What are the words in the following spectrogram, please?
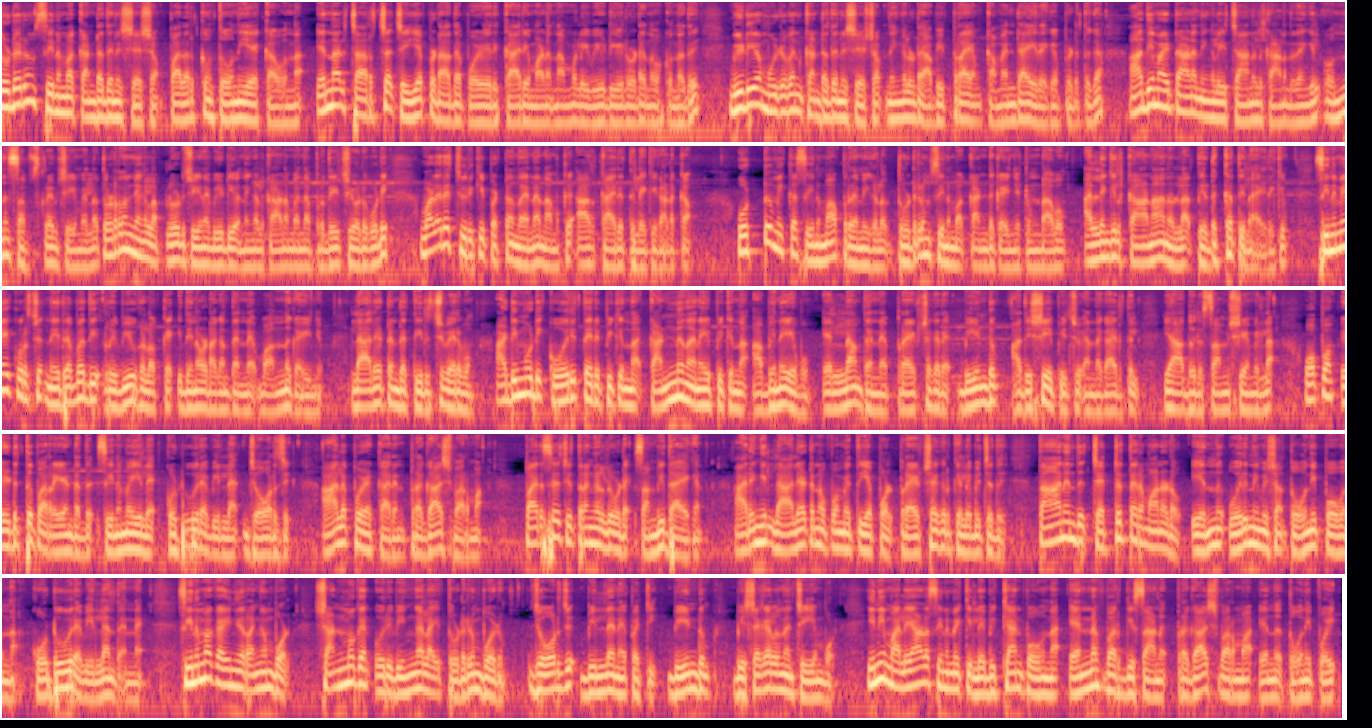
തുടരും സിനിമ കണ്ടതിന് ശേഷം പലർക്കും തോന്നിയേക്കാവുന്ന എന്നാൽ ചർച്ച ചെയ്യപ്പെടാതെ പോയ ഒരു കാര്യമാണ് നമ്മൾ ഈ വീഡിയോയിലൂടെ നോക്കുന്നത്. വീഡിയോ മുഴുവൻ കണ്ടതിന് ശേഷം നിങ്ങളുടെ അഭിപ്രായം കമന്റായി രേഖപ്പെടുത്തുക. ആദ്യമായിട്ടാണ് നിങ്ങൾ ഈ ചാനൽ കാണുന്നതെങ്കിൽ ഒന്ന് സബ്സ്ക്രൈബ് ചെയ്യുമല്ലോ. തുടർന്നും ഞങ്ങൾ അപ്ലോഡ് ചെയ്യുന്ന വീഡിയോ നിങ്ങൾ കാണുമെന്ന പ്രതീക്ഷയോടുകൂടി വളരെ ചുരുക്കി പെട്ടെന്ന് തന്നെ നമുക്ക് ആ കാര്യത്തിലേക്ക് കടക്കാം. ഒട്ടുമിക്ക സിനിമാ പ്രേമികളും തുടരും സിനിമ കണ്ടു കഴിഞ്ഞിട്ടുണ്ടാവും. അല്ലെങ്കിൽ കാണാനുള്ള തിടുക്കത്തിലായിരിക്കും. സിനിമയെക്കുറിച്ച് നിരവധി റിവ്യൂകളൊക്കെ ഇതിനോടകം തന്നെ വന്നു കഴിഞ്ഞു. ലാലേട്ടന്റെ തിരിച്ചുവരവും അടിമുടി കോരിത്തെരിപ്പിക്കുന്ന കണ്ണ് നനയിപ്പിക്കുന്ന അഭിനയവും എല്ലാം തന്നെ പ്രേക്ഷകരെ വീണ്ടും അതിശയിപ്പിച്ചു എന്ന കാര്യത്തിൽ യാതൊരു സംശയമില്ല ഒപ്പം എടുത്തു പറയേണ്ടത് സിനിമയിലെ കൊടൂര വില്ലൻ ജോർജ് ആലപ്പുഴക്കാരൻ പ്രകാശ് വർമ്മ. പരസ്യ ചിത്രങ്ങളിലൂടെ സംവിധായകൻ അരങ്ങിൽ ലാലേട്ടനൊപ്പം എത്തിയപ്പോൾ പ്രേക്ഷകർക്ക് ലഭിച്ചത് താനെന്ത് ചെറ്റത്തരമാണടോ എന്ന് ഒരു നിമിഷം തോന്നിപ്പോവുന്ന കൊടൂര വില്ലൻ തന്നെ. സിനിമ കഴിഞ്ഞിറങ്ങുമ്പോൾ ഷൺമുഖൻ ഒരു വിങ്ങലായി തുടരുമ്പോഴും ജോർജ് ബില്ലനെ പറ്റി വീണ്ടും വിശകലനം ചെയ്യുമ്പോൾ ഇനി മലയാള സിനിമയ്ക്ക് ലഭിക്കാൻ പോകുന്ന എൻ എഫ് വർഗീസാണ് പ്രകാശ് വർമ്മ എന്ന് തോന്നിപ്പോയി.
